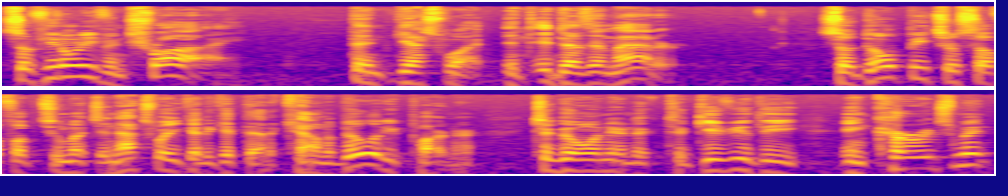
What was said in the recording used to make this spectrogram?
So if you don't even try, then guess what? It, it doesn't matter. So don't beat yourself up too much, and that's where you got to get that accountability partner to go in there to, to give you the encouragement,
